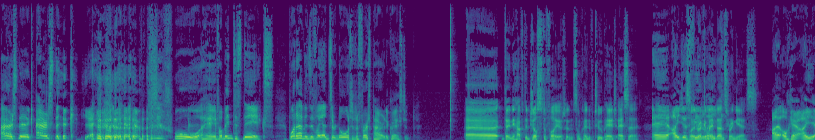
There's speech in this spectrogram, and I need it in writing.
arsenic, arsenic, yeah. oh, hey, if I'm into snakes, what happens if I answer no to the first part of the question? Uh, then you have to justify it in some kind of two-page essay. Uh, I just So I'd recommend like answering yes. I okay. I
